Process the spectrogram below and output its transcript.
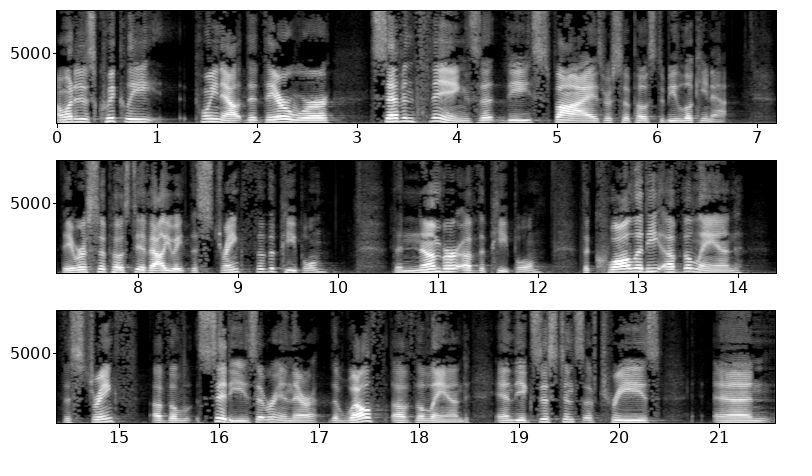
I want to just quickly point out that there were seven things that the spies were supposed to be looking at. They were supposed to evaluate the strength of the people, the number of the people, the quality of the land, the strength of the cities that were in there, the wealth of the land, and the existence of trees and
